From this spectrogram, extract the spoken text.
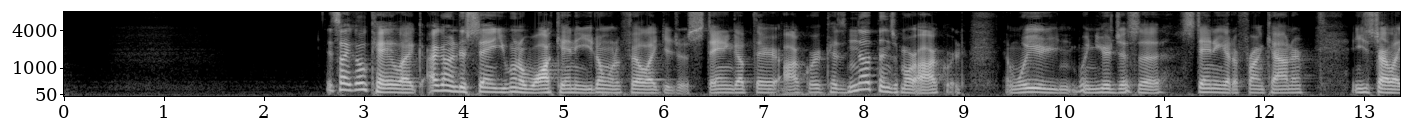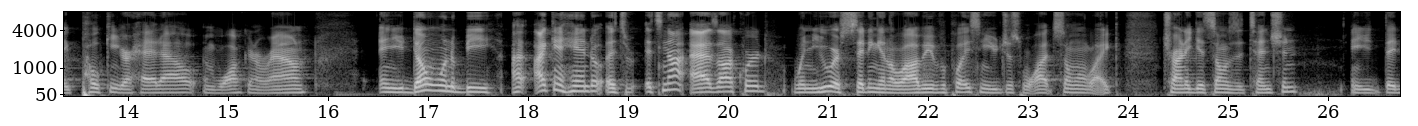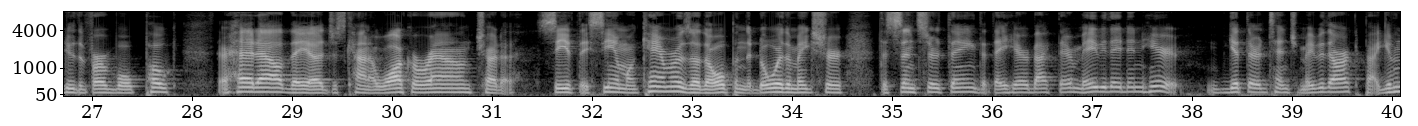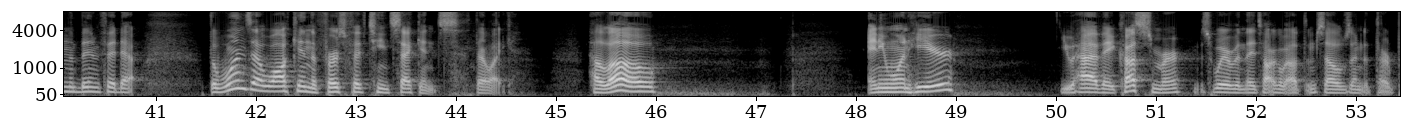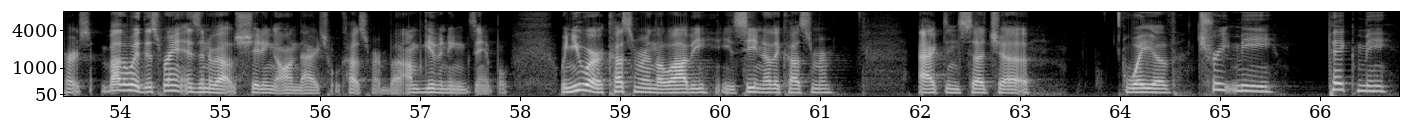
It's like, okay, like I can understand you want to walk in and you don't want to feel like you're just standing up there awkward because nothing's more awkward than when you're, just uh, standing at a front counter and you start like poking your head out and walking around and you don't want to be I, I can handle it's it's not as awkward when you are sitting in a lobby of a place and you just watch someone like trying to get someone's attention and you, they do the verbal poke their head out, they uh, just kind of walk around, try to see if they see them on cameras or they'll open the door to make sure the sensor thing that they hear back there, maybe they didn't hear it. Get their attention. Maybe they're occupied. Give them the benefit out. The ones that walk in the first 15 seconds, they're like, hello? Anyone here? You have a customer. It's weird when they talk about themselves in the third person. By the way, this rant isn't about shitting on the actual customer, but I'm giving an example. When you are a customer in the lobby and you see another customer act in such a way of treat me, pick me,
